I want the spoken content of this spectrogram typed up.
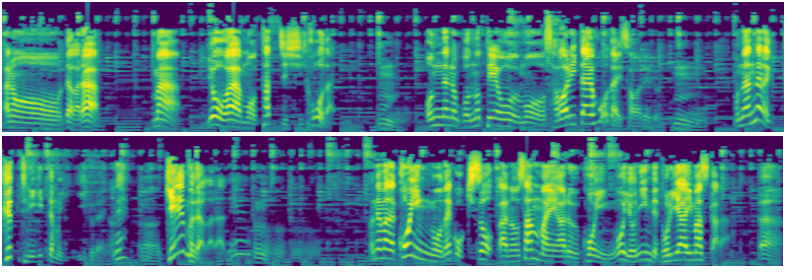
あのー、だから、まあ、要はもうタッチし放題。うん。女の子の手をもう触りたい放題触れる。うん。もうなんならグッて握ってもいいぐらいのね。うん。ゲームだからね。うんうんうんうん。ほんで、まだコインをね、こう競う、あの、3枚あるコインを4人で取り合いますから。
